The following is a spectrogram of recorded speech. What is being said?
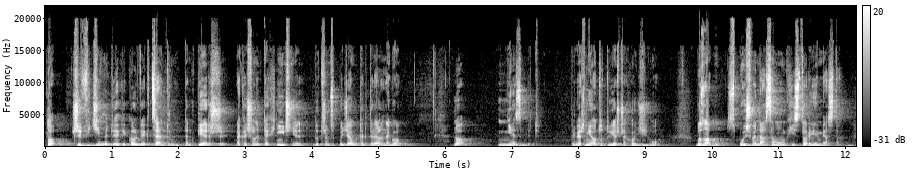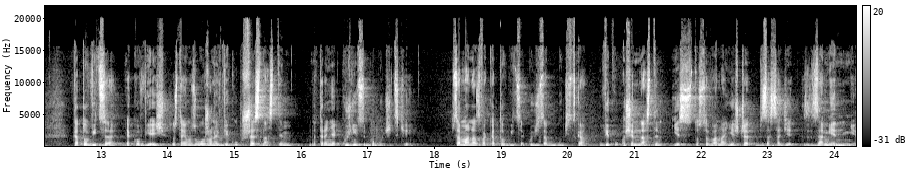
to czy widzimy tu jakiekolwiek centrum, ten pierwszy, nakreślony technicznie, dotyczący podziału terytorialnego? No, niezbyt, ponieważ nie o to tu jeszcze chodziło. Bo znowu, spójrzmy na samą historię miasta. Katowice jako wieś zostają założone w wieku XVI na terenie Kuźnicy Bogucickiej. Sama nazwa Katowice, Kuźnica Bogucicka, w wieku XVIII jest stosowana jeszcze w zasadzie zamiennie.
